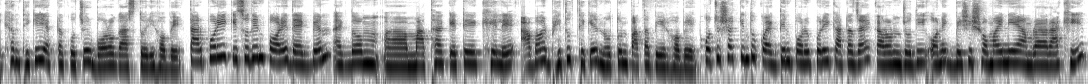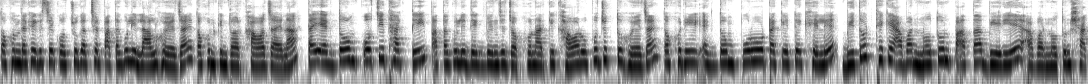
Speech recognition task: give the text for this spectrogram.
এখান থেকেই একটা কচুর বড় গাছ তৈরি হবে। তারপরেই কিছুদিন পরে দেখবেন একদম মাথা কেটে খেলে আবার ভেতর থেকে নতুন পাতা বের হবে। কচু শাক কিন্তু কয়েকদিন পরে পরেই কাটা যায়, কারণ যদি অনেক বেশি সময় নিয়ে আমরা রাখি, তখন দেখা গেছে কচু গাছের পাতাগুলি লাল হয়ে যায়, তখন কিন্তু আর খাওয়া যায় না। তাই একদম কচি থাকতেই পাতাগুলি দেখবেন যে যখন আর কি খাওয়ার উপযুক্ত হয়ে যায়, তখনই একদম পুরোটা কেটে খেলে ভিতর থেকে আবার নতুন পাতা বেরিয়ে আবার নতুন শাক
